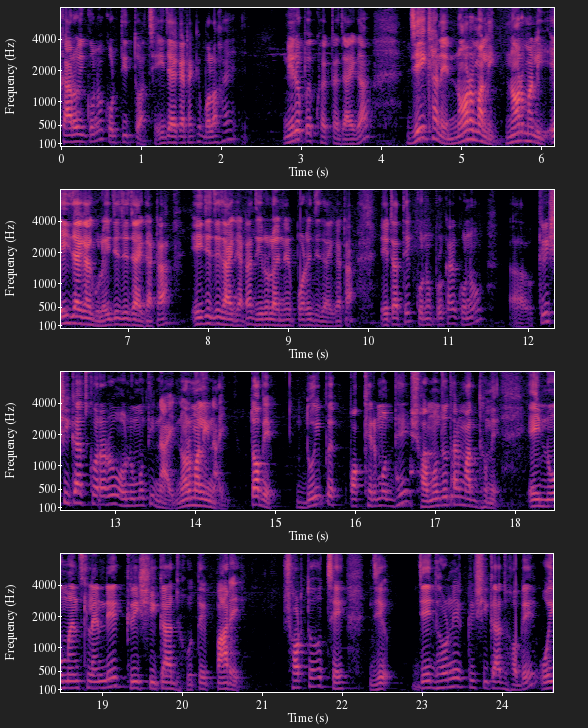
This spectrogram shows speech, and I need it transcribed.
কারোই কোনো কর্তৃত্ব আছে। এই জায়গাটাকে বলা হয় নিরপেক্ষ একটা জায়গা। যেইখানে নর্মালি নর্মালি এই জায়গাগুলো, এই যে যে জায়গাটা, এই যে যে জায়গাটা, জিরো লাইনের পরে যে জায়গাটা, এটাতে কোনো প্রকার কোনো কৃষিকাজ করারও অনুমতি নাই নর্মালি নাই। তবে দুই পক্ষের মধ্যে সমঝোতার মাধ্যমে এই নোম্যান্স ল্যান্ডে কৃষিকাজ হতে পারে। শর্ত হচ্ছে যে যেই ধরনের কৃষিকাজ হবে, ওই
